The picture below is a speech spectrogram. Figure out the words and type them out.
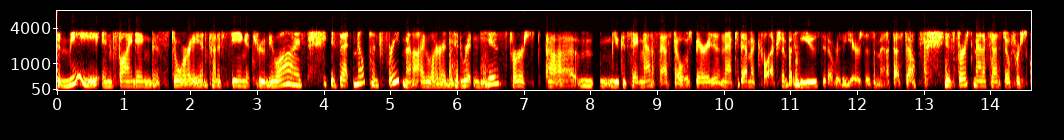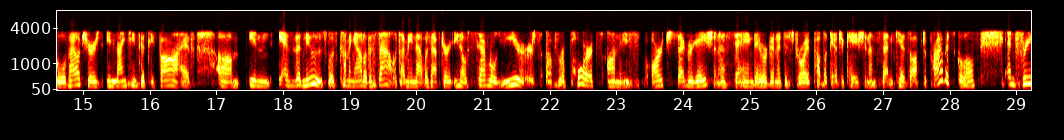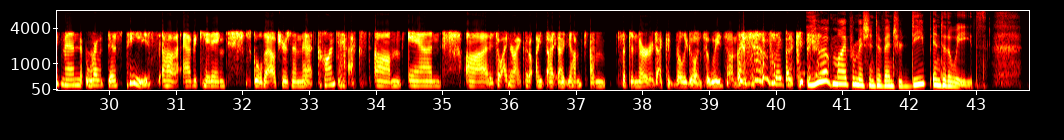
to me in finding this story and kind of seeing it through new eyes is that Milton Friedman, I learned, had written his first, uh, you could say, manifesto. It was buried in an academic collection, but he used it over the years as a manifesto. His first manifesto for school vouchers in 1955 um, in as the news was coming out of the South. I mean, that was after you know several years of reports on these arch segregationists saying they were going to destroy public education and send kids off to private schools. And Friedman wrote this piece uh, advocating school vouchers in that context. Um, and uh, so I know I could, I, I, I'm, I'm such a nerd. I could really go into weeds on this. you have my permission to venture deep into the weeds.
